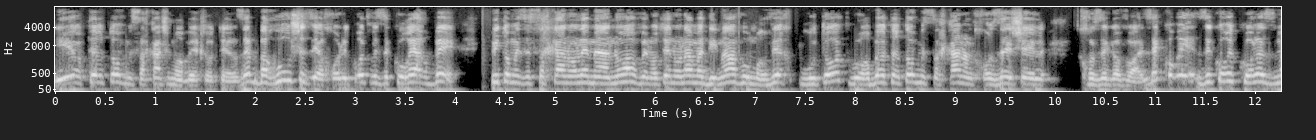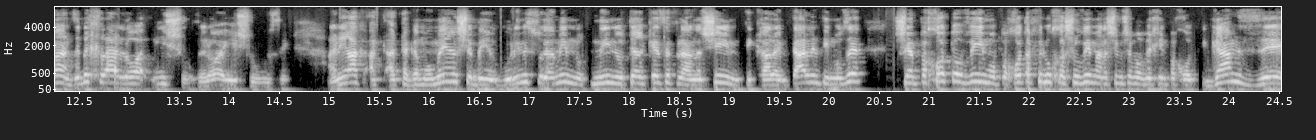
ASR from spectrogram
יהיה יותר טוב משחקן שמרוויח יותר. זה ברור שזה יכול לקרות וזה קורה הרבה. פתאום איזה שחקן עולה מהנוער ונותן עונה מדהימה והוא מרוויח פרוטות והוא הרבה יותר טוב משחקן על חוזה של חוזה גבוה. זה קורה, זה קורה כל הזמן, זה בכלל לא האישו, זה לא האישו זה. אני רק, אתה, גם אומר שבארגונים מסוימים נותנים יותר כסף לאנשים, תקרא להם טאלנטים או זה, שהם פחות טובים או פחות אפילו חשובים מאנשים שמרוויחים פחות. גם זה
